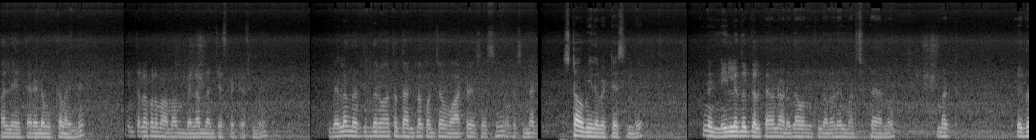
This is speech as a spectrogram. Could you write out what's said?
మళ్ళీ అయితే రెండు ముక్కలు అయింది ఇంత లోపల మా అమ్మ బెల్లం దంచేసి పెట్టేసింది. బెల్లం దంచిన తర్వాత దాంట్లో కొంచెం వాటర్ వేసేసి ఒక చిన్న స్టవ్ మీద పెట్టేసింది. నేను నీళ్ళు ఎందుకు కలిపామని అడుగుదాం అనుకున్నాను నేను మర్చిపోయాను. బట్ ఏదో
